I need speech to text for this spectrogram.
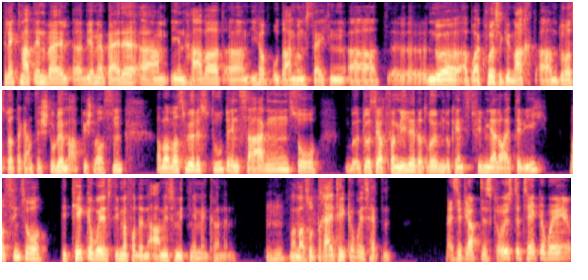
Vielleicht Martin, weil äh, wir haben ja beide ähm, in Harvard, ähm, ich habe unter Anführungszeichen äh, äh, nur ein paar Kurse gemacht, ähm, du hast dort ein ganzes Studium abgeschlossen. Aber was würdest du denn sagen, so, du hast ja auch Familie da drüben, du kennst viel mehr Leute wie ich. Was sind so die Takeaways, die wir von den Amis mitnehmen können? Mhm. Wenn wir so drei Takeaways hätten. Also ich glaube, das größte Takeaway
